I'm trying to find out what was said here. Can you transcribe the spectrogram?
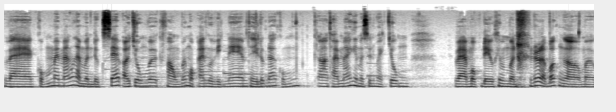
và cũng may mắn là mình được xếp ở chung với phòng với một anh người Việt Nam thì lúc đó cũng ờ, thoải mái khi mà sinh hoạt chung. Và một điều khi mà mình rất là bất ngờ mà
